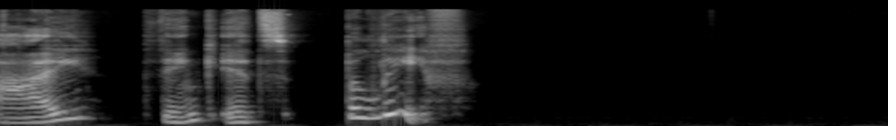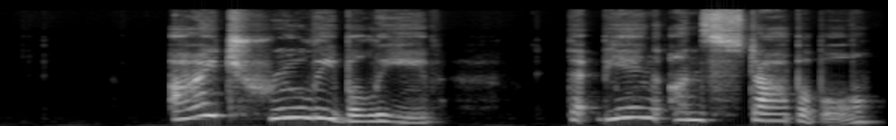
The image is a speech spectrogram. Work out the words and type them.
I think it's belief. I truly believe that being unstoppable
